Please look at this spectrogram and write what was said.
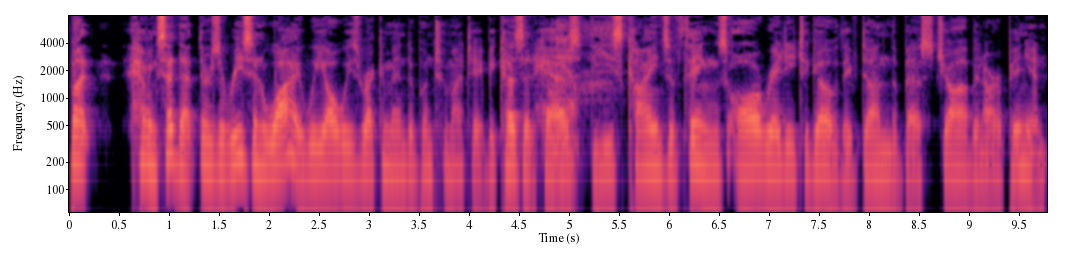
But having said that, there's a reason why we always recommend Ubuntu Mate because it has yeah. these kinds of things all ready to go. They've done the best job, in our opinion,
